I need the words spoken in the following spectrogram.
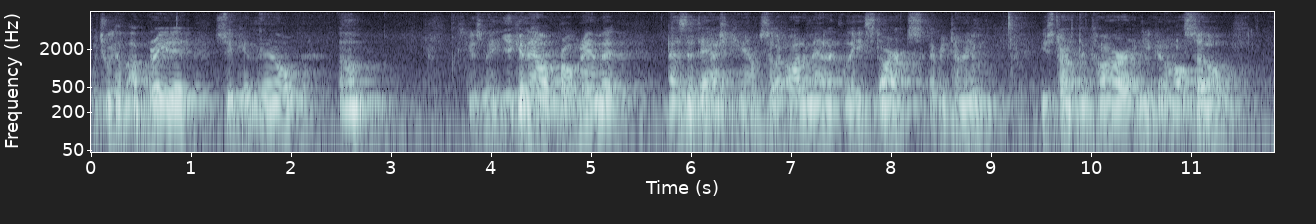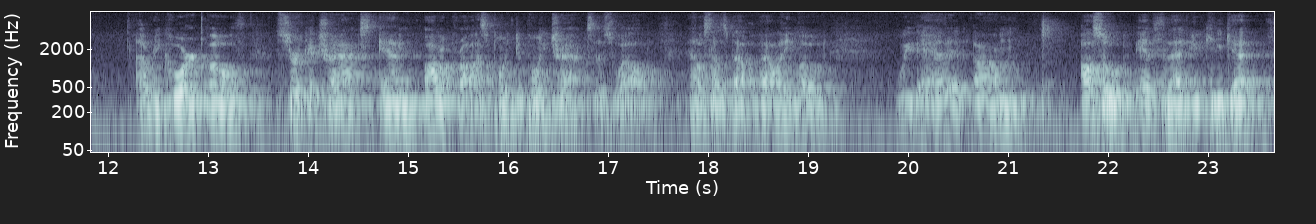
which we have upgraded, so you can now, um, excuse me, you can now program it as a dash cam, so it automatically starts every time you start the car, and you can also uh, record both circuit tracks and autocross point-to-point -point tracks as well. It also has valet mode. We've added, um, also added to that, you can get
